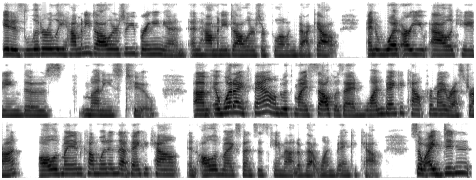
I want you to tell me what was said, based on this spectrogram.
It is literally how many dollars are you bringing in and how many dollars are flowing back out, and what are you allocating those monies to. Um, and what I found with myself was I had one bank account for my restaurant all of my income went in that bank account and all of my expenses came out of that one bank account. So I didn't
